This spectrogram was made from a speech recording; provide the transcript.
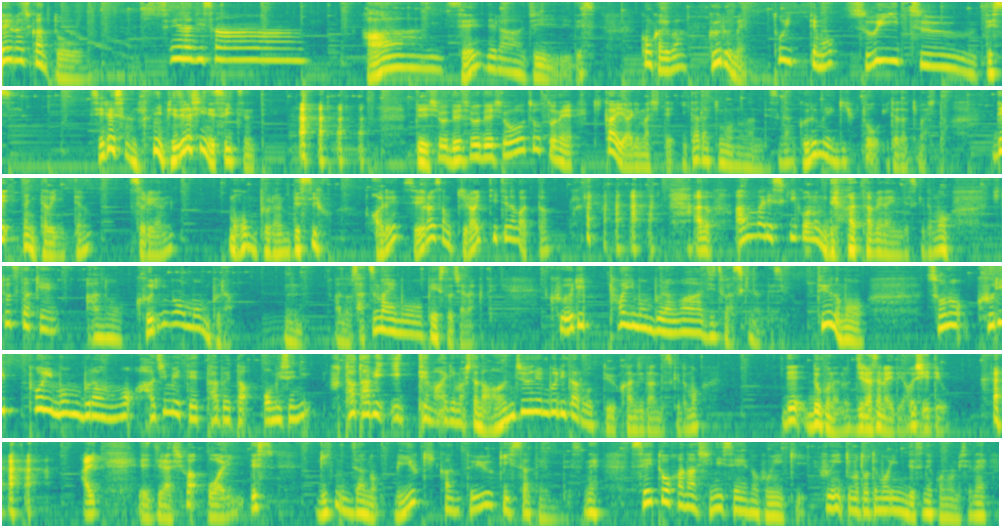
セーラジ関東。セーラジさん。はーい、セーラジです。今回はグルメといってもスイーツです。セーラジさん、何珍しいね、スイーツなんて。でしょでしょでしょちょっとね、機会ありまして、いただき物なんですが、グルメギフトをいただきました。で、何食べに行ったの？それがね、モンブランですよ。あれ？セーラーさん嫌いって言ってなかった？あの、あんまり好き好んでは食べないんですけども、一つだけ、あの、栗のモンブラン。うん。あの、さつまいもペーストじゃなくて、栗っぽいモンブランは実は好きなんですよ。っていうのも、その栗っぽいモンブランを初めて食べたお店に再び行ってまいりました。何十年ぶりだろうっていう感じなんですけども。で、どこなの？じらせないで教えてよ。はい、えじらしは終わりです。銀座のみゆき館という喫茶店ですね。正統派な老舗の雰囲気。雰囲気もとてもいいんですね、このお店ね。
